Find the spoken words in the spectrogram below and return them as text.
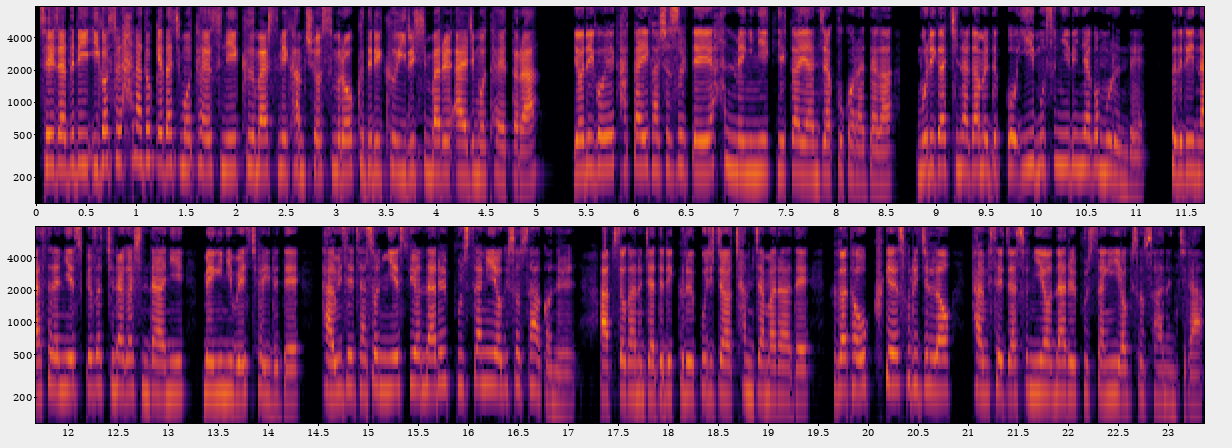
제자들이 이것을 하나도 깨닫지 못하였으니 그 말씀이 감추었으므로 그들이 그 이르신 바를 알지 못하였더라. 여리고에 가까이 가셨을 때에 한 맹인이 길가에 앉아 구걸하다가 무리가 지나감을 듣고 이 무슨 일이냐고 물은데 그들이 나사렛 예수께서 지나가신다 하니 맹인이 외쳐 이르되 다윗의 자손 예수여 나를 불쌍히 여기소서 하거늘 앞서가는 자들이 그를 꾸짖어 잠잠하라 하되 그가 더욱 크게 소리질러 다윗의 자손이여 나를 불쌍히 여기소서 하는지라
